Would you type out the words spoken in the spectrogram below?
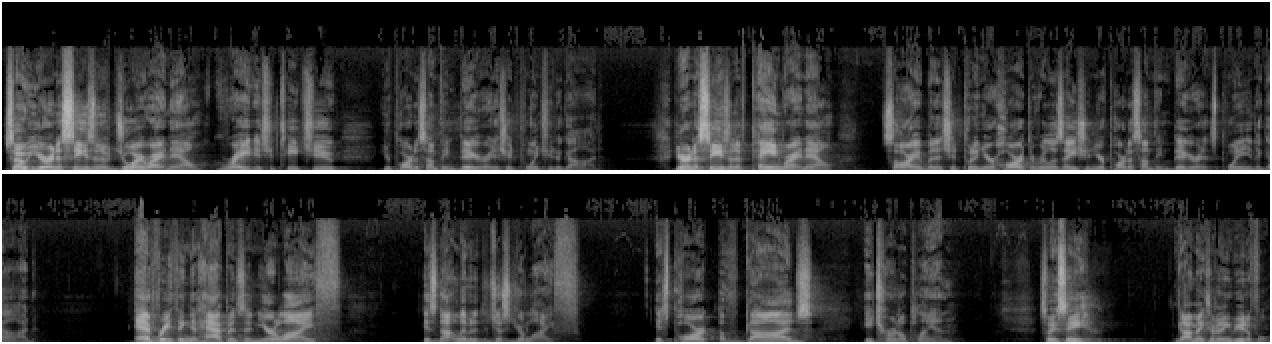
So you're in a season of joy right now. Great. It should teach you you're part of something bigger and it should point you to God. You're in a season of pain right now. Sorry, but it should put in your heart the realization you're part of something bigger and it's pointing you to God. Everything that happens in your life is not limited to just your life, it's part of God's eternal plan. So you see, God makes everything beautiful.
